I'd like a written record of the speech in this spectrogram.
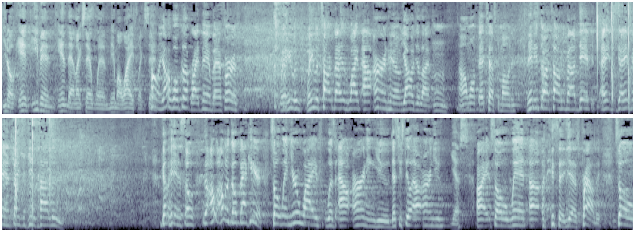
you know, and even in that, like I said, when me and my wife, like I said, Oh, y'all woke up right then, but at first, when he was, when he was talking about his wife out earned him, y'all just like, mm, I don't want that testimony. Then he started talking about dead. Amen. Thank you, Jesus. Hallelujah. Go ahead. So I, I want to go back here. So when your wife was out earning you, does she still out earn you? yes, All right. So when uh, he said yes, proudly. So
